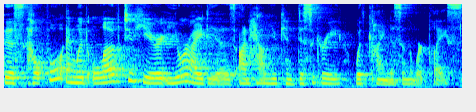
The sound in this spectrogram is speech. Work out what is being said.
this helpful and would love to hear your ideas on how you can disagree with kindness in the workplace.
